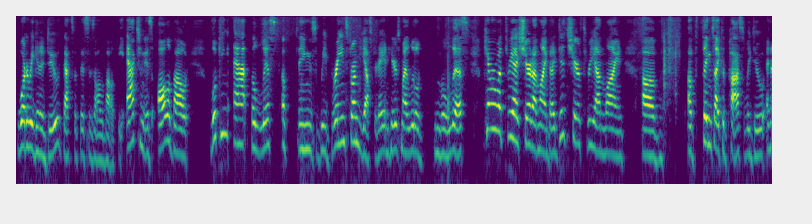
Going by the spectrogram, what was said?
What are we going to do? That's what this is all about. The action is all about looking at the list of things we brainstormed yesterday. And here's my little, list. Can't remember what three I shared online, but I did share three online of, of things I could possibly do. And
